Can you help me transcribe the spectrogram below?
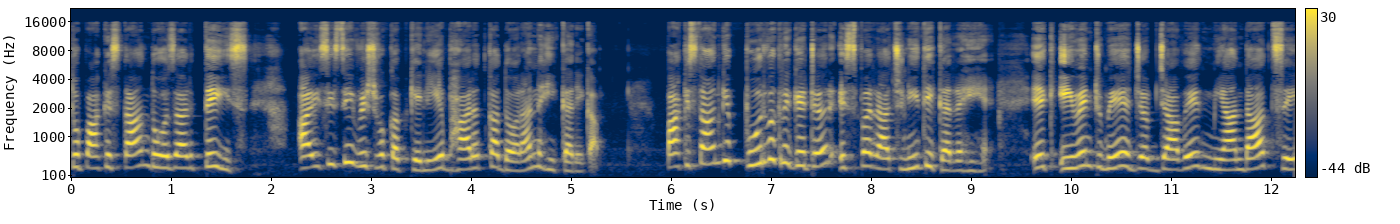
तो पाकिस्तान 2023 आईसीसी विश्व कप के लिए भारत का दौरा नहीं करेगा। पाकिस्तान के पूर्व क्रिकेटर इस पर राजनीति कर रहे हैं। एक इवेंट में जब जावेद मियांदाद से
